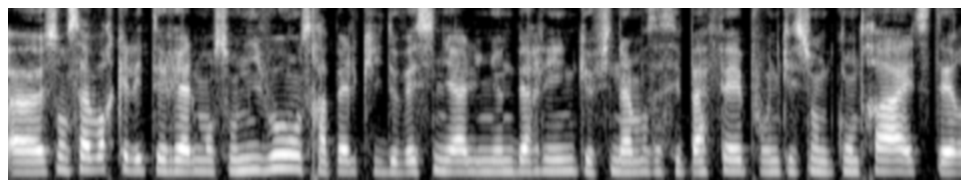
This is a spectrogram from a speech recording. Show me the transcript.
euh, sans savoir quel était réellement son niveau. On se rappelle qu'il devait signer à l'Union de Berlin, que finalement ça s'est pas fait pour une question de contrat, etc.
